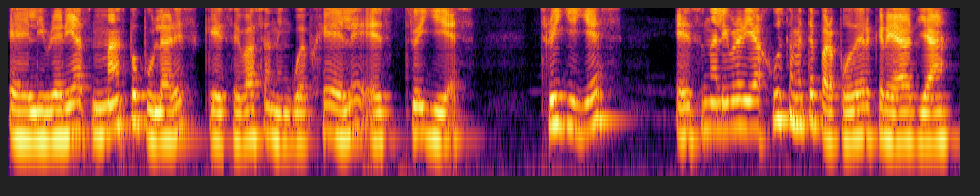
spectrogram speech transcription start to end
eh, librerías más populares que se basan en WebGL es 3GS. 3GS es una librería justamente para poder crear ya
